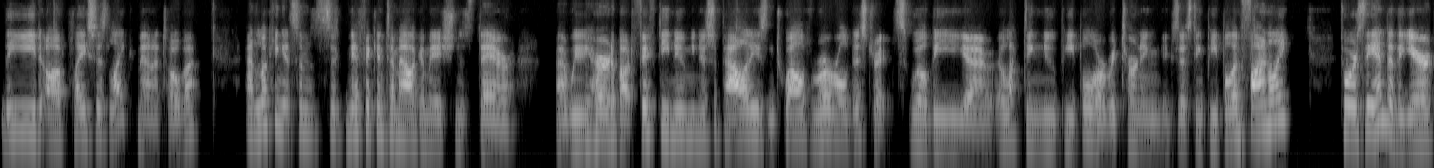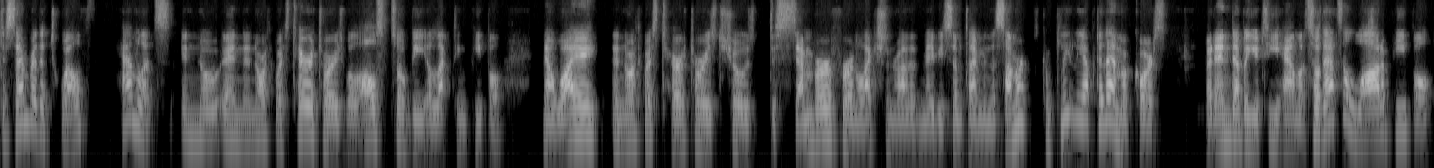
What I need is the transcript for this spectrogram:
lead of places like Manitoba and looking at some significant amalgamations there. Uh, we heard about 50 new municipalities and 12 rural districts will be uh, electing new people or returning existing people. And finally, Towards the end of the year, December the 12th, hamlets in, no, in the Northwest Territories will also be electing people. Now, why the Northwest Territories chose December for an election rather than maybe sometime in the summer, it's completely up to them, of course. But NWT Hamlet, so that's a lot of people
